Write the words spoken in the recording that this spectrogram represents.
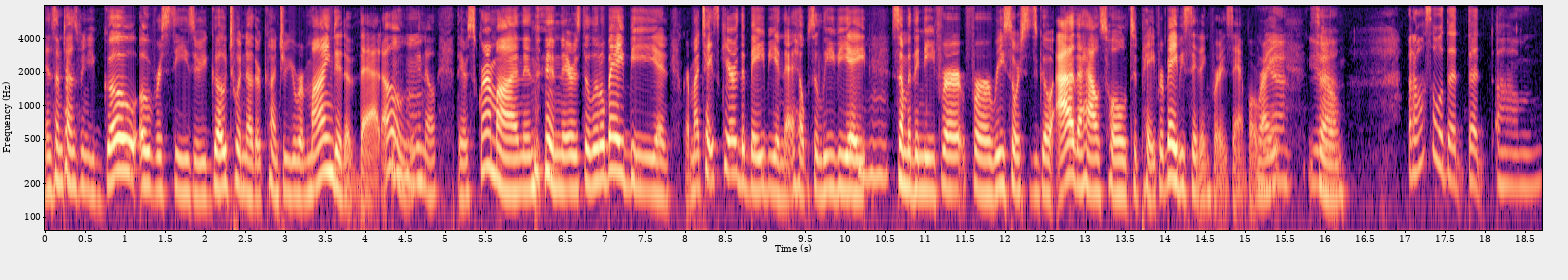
and sometimes when you go overseas or you go to another country you're reminded of that oh Mm-hmm. you know there's grandma and then, then there's the little baby and grandma takes care of the baby and that helps alleviate Mm-hmm. some of the need for for resources to go out of the household to pay for babysitting for example right Yeah, yeah. so but also that that um,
